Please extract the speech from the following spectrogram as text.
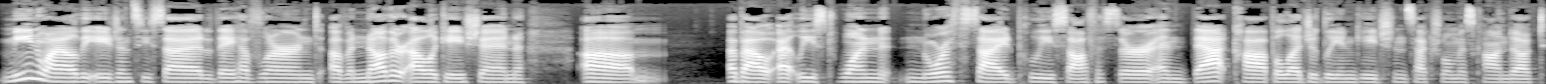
Meanwhile, the agency said they have learned of another allegation um, about at least one North Side police officer, and that cop allegedly engaged in sexual misconduct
